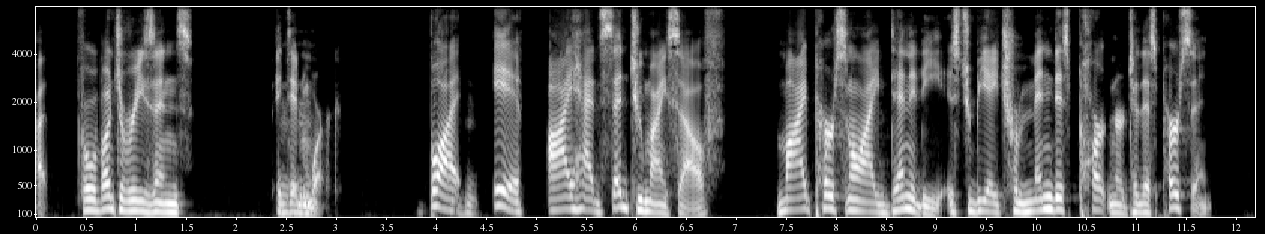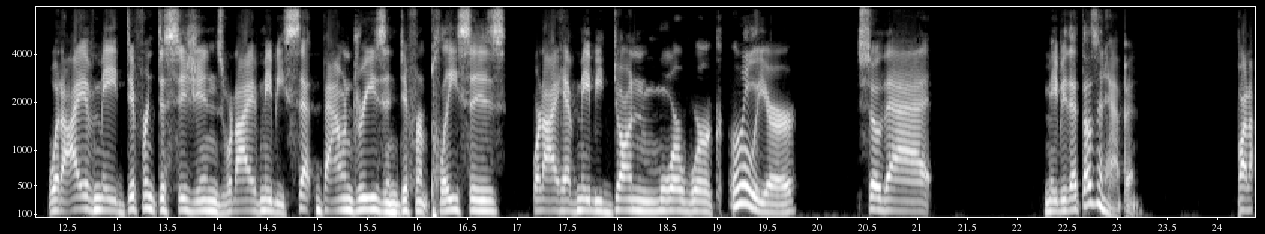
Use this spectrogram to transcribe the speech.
uh, for a bunch of reasons, it didn't Mhm. work. But Mhm. if I had said to myself, my personal identity is to be a tremendous partner to this person, would I have made different decisions? Would I have maybe set boundaries in different places? Would I have maybe done more work earlier so that maybe that doesn't happen? But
